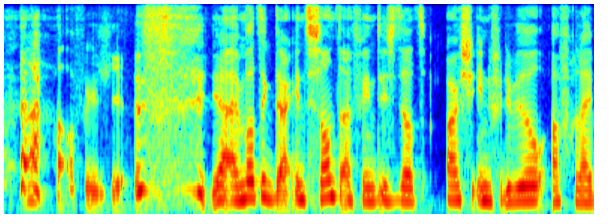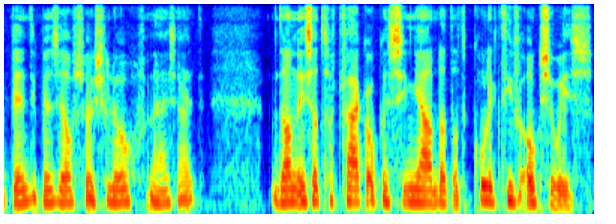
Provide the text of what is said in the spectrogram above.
half uurtje. Ja, en wat ik daar interessant aan vind, is dat als je individueel afgeleid bent, ik ben zelf socioloog van huis uit, dan is dat vaak ook een signaal dat dat collectief ook zo is.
